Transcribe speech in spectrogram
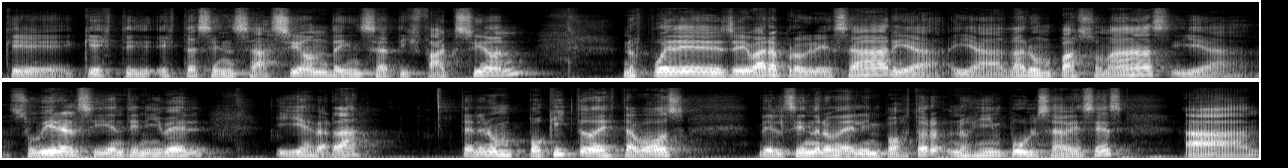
que, este, esta sensación de insatisfacción nos puede llevar a progresar y a, dar un paso más y a subir al siguiente nivel. Y es verdad, tener un poquito de esta voz del síndrome del impostor nos impulsa a veces a,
